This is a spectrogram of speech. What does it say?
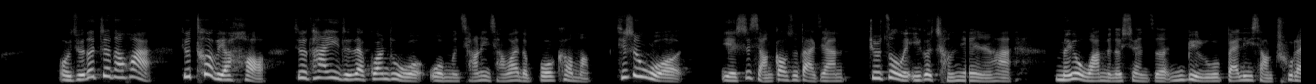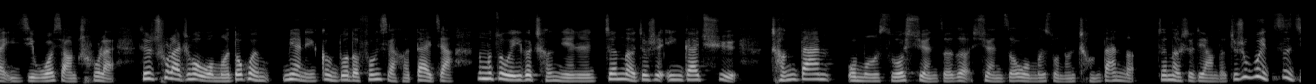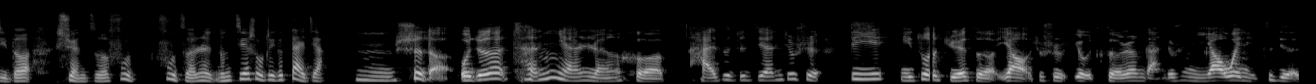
我觉得这段话就特别好，就是他一直在关注我我们墙里墙外的播客嘛。其实我也是想告诉大家，就是作为一个成年人哈。没有完美的选择，你比如百里想出来，以及我想出来，其实出来之后，我们都会面临更多的风险和代价。那么作为一个成年人，真的就是应该去承担我们所选择的，选择我们所能承担的，真的是这样的，就是为自己的选择负负责任，能接受这个代价。嗯，是的，我觉得成年人和孩子之间，就是第一，你做抉择要就是有责任感，就是你要为你自己的。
